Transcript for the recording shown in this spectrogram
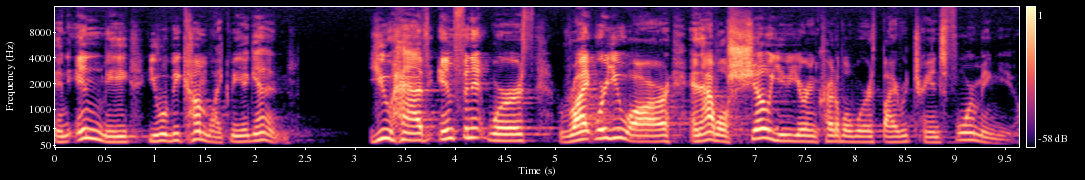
and in me, you will become like me again. You have infinite worth right where you are, and I will show you your incredible worth by transforming you.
